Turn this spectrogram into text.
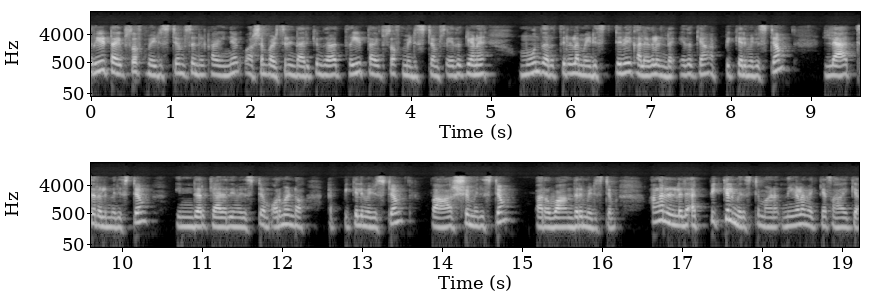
ത്രീ ടൈപ്സ് ഓഫ് മെഡിസ്റ്റംസ് കഴിഞ്ഞ വർഷം പഠിച്ചിട്ടുണ്ടായിരിക്കും. ത്രീ ടൈപ്സ് ഓഫ് മെഡിസ്റ്റംസ് ഏതൊക്കെയാണ്? മൂന്ന് തരത്തിലുള്ള മെഡിസ്റ്റമി കലകളുണ്ട്. ഏതൊക്കെയാണ്? Apical meristem lateral meristem intercalary meristem ഓർമ്മയുണ്ടോ? അപ്പിക്കൽ മെരിസ്റ്റം പാർശ്വ മെരിസ്റ്റം പർവാന്തര മെരിസ്റ്റം അങ്ങനെയുള്ള അപ്പിക്കൽ മെരിസ്റ്റമാണ് നീളം വെക്കാൻ സഹായിക്കുക.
